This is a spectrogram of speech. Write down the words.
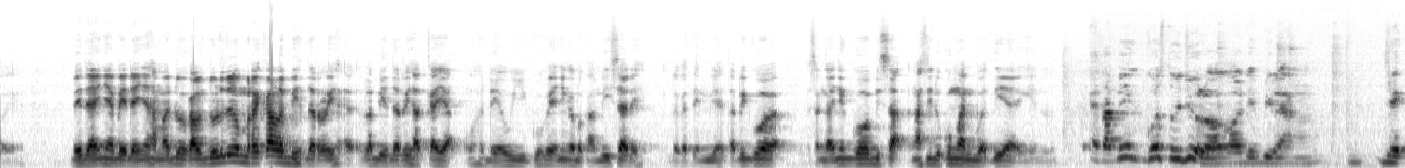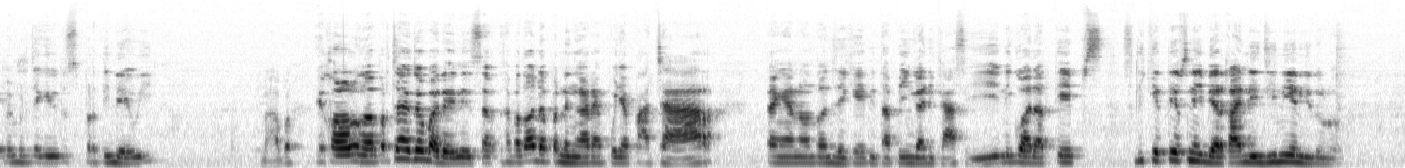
Bedanya bedanya sama dulu. Kalau dulu tuh mereka lebih terlihat lebih terlihat kayak wah Dewi gue kayaknya nggak bakal bisa deh deketin dia. Tapi gue seenggaknya gue bisa ngasih dukungan buat dia gitu. Eh tapi gue setuju loh kalau dibilang Jack member JKT itu seperti Dewi. kenapa Ya kalau lo nggak percaya coba deh ini siapa siapa tahu ada pendengar yang punya pacar pengen nonton JKT tapi nggak dikasih. Ini gue ada tips sedikit tips nih biar kalian diizinin gitu loh.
